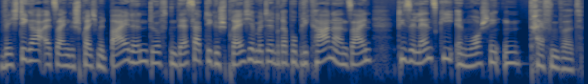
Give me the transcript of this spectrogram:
Wichtiger als sein Gespräch mit Biden dürften deshalb die Gespräche mit den Republikanern sein, die Zelensky in Washington treffen wird.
